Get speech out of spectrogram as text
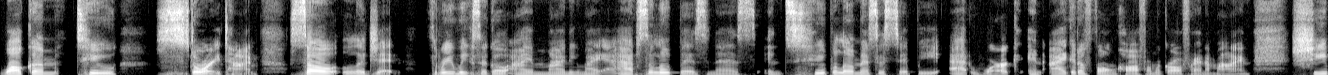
welcome to story time. So, legit, three weeks ago, I am minding my absolute business in Tupelo, Mississippi at work, and I get a phone call from a girlfriend of mine. She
